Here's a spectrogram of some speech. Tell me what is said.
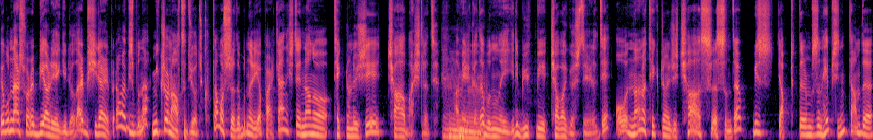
Ve bunlar sonra bir araya geliyorlar bir şeyler yapıyor. Ama biz buna mikron altı diyorduk. Tam o sırada bunları yaparken işte nano teknoloji çağı başladı. Hı. Amerika'da bununla ilgili büyük bir çaba gösterildi. O nanoteknoloji çağı sırasında biz yaptıklarımızın hepsinin tam da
